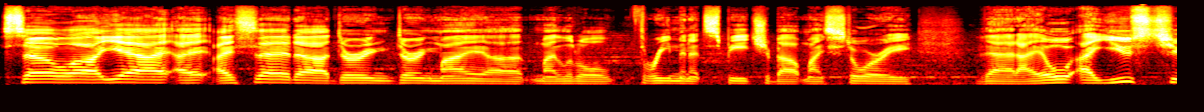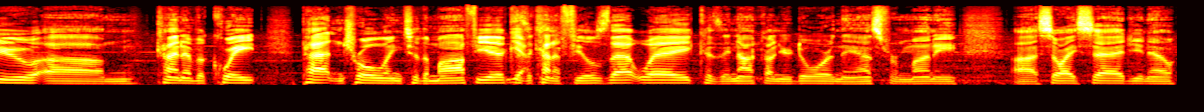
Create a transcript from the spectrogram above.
So uh, yeah, I, I, said uh, during during my uh, my little three minute speech about my story that I I used to um, kind of equate patent trolling to the mafia because Yeah. it kind of feels that way because they knock on your door and they ask for money. Uh, so I said, you know,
